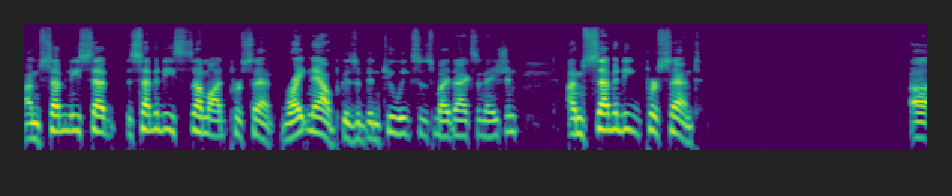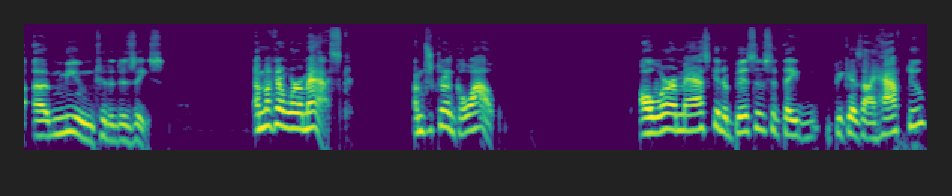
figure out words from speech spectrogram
I'm 70, 70 some odd percent right now because it's been two weeks since my vaccination. I'm 70 percent uh, immune to the disease. I'm not going to wear a mask. I'm just going to go out. I'll wear a mask in a business if they because I have to.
